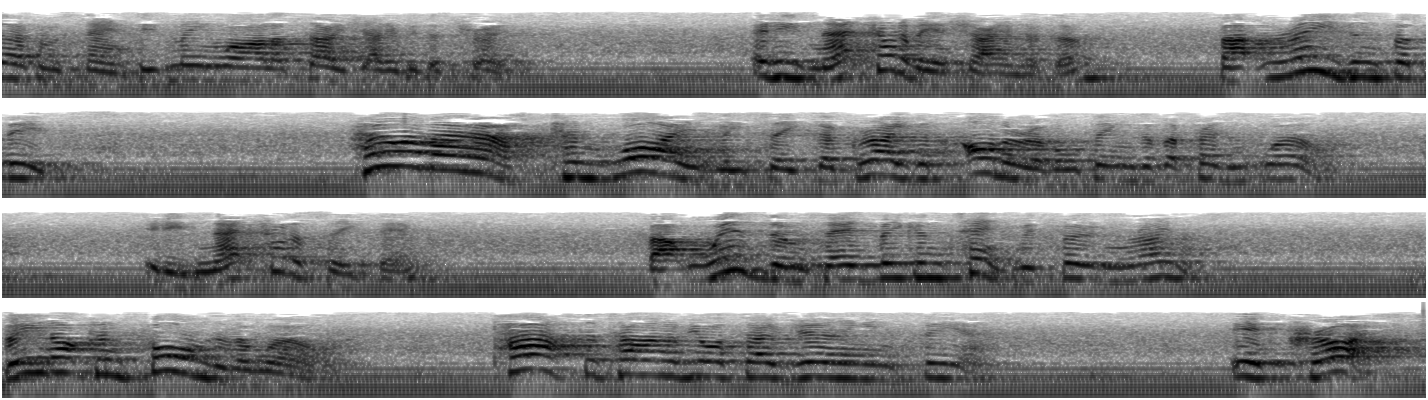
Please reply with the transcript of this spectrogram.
circumstances meanwhile associated with the truth? It is natural to be ashamed of them, but reason forbids. Who among us can wisely seek the great and honourable things of the present world? It is natural to seek them, but wisdom says, Be content with food and raiment. Be not conformed to the world, Pass the time of your sojourning in fear. If Christ,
